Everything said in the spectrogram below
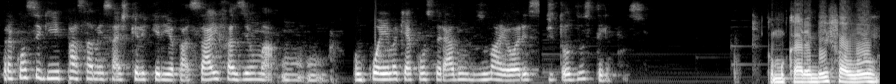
para conseguir passar a mensagem que ele queria passar e fazer uma, um, um, poema que é considerado um dos maiores de todos os tempos. Como o bem falou,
